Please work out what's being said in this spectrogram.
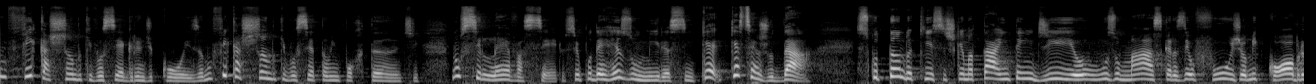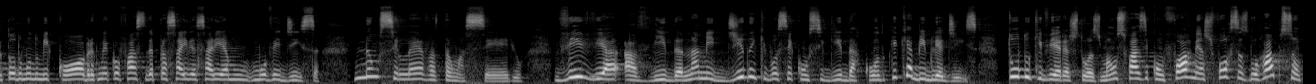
Não fica achando que você é grande coisa, não fica achando que você é tão importante. Não se leva a sério. Se eu puder resumir assim, quer, quer se ajudar? Escutando aqui esse esquema, tá, entendi, eu uso máscaras, eu fujo, eu me cobro, todo mundo me cobra, como é que eu faço para sair dessa areia movediça? Não se leva tão a sério. Vive a, a, vida na medida em que você conseguir dar conta. O que, que a Bíblia diz? Tudo que vier às tuas mãos, faze conforme as forças do Robson.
